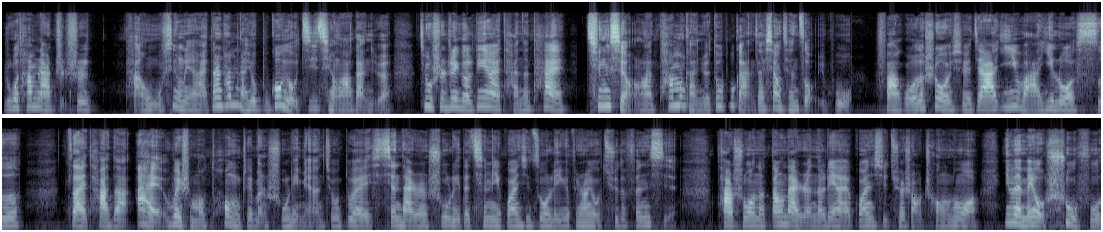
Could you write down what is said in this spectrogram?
如果他们俩只是。谈无性恋爱，但是他们俩又不够有激情啊，感觉就是这个恋爱谈的太清醒了，他们感觉都不敢再向前走一步。法国的社会学家伊娃·伊洛斯。在他的《爱为什么痛》这本书里面，就对现代人疏离的亲密关系做了一个非常有趣的分析。他说呢，当代人的恋爱关系缺少承诺，因为没有束缚，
